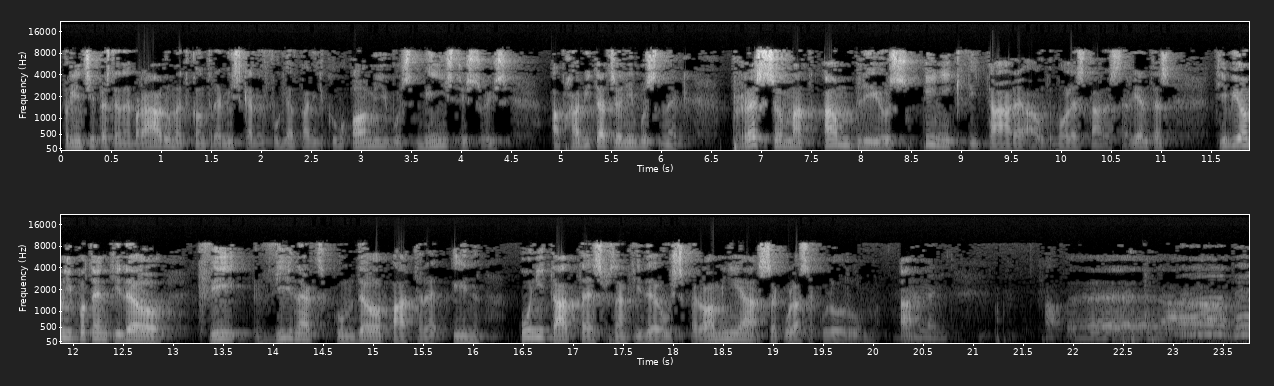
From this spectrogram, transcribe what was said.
principes tenebrarum et contra misca del fugiat pavilicum omnibus ministris suis ab habitationibus nec pressumat amplius iniquitare aut molestare servientes tibi omnipotenti Deo qui vinert cum Deo Patre in unitates sancti Deus per omnia saecula saeculorum. Amen. Ave, ave,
